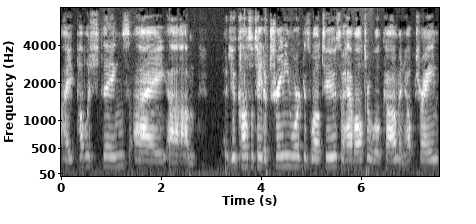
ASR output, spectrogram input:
I publish things. I um, do consultative training work as well too. So have altar will come and help train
